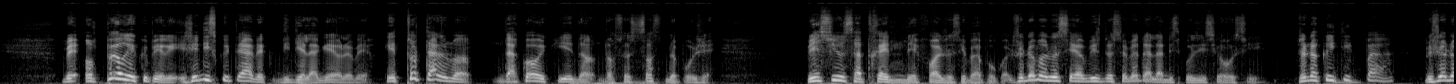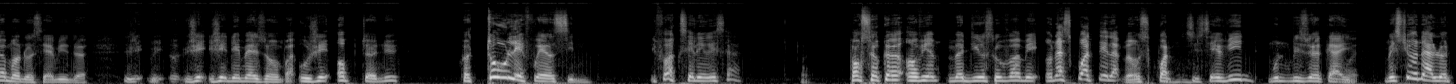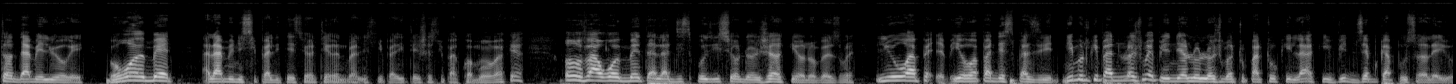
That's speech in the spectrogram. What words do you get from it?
Mais on peut récupérer. J'ai discuté avec Didier Laguerre, le maire, qui est totalement d'accord et qui est dans, ce sens de projet. Bien sûr, ça traîne des fois, je ne sais pas pourquoi. Je demande au service de se mettre à la disposition aussi. Je ne critique pas, hein, mais je demande au service de... J'ai des maisons où j'ai obtenu que tous les frères signent. Il faut accélérer ça. Parce qu'on vient me dire souvent, mais on a squatté là, mais on squatte si c'est vide, moun besoin caille. Mais si on a le temps d'améliorer, remettre à la municipalité sur un terrain de municipalité, je ne sais pas comment on va faire, on va remettre à la disposition de gens qui en ont besoin. Il n'y aura, pas- d'espace vide. Ni moun qui pas de logement, puis il y a le logement tout partout qui là, qui vide zeb kapousan les.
